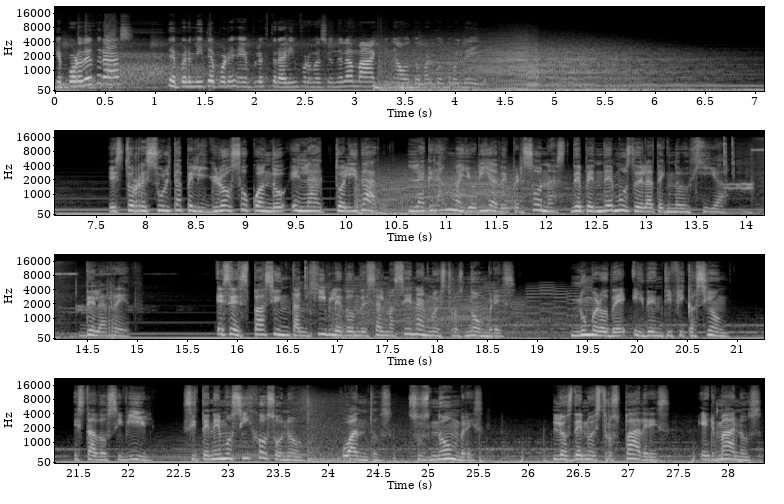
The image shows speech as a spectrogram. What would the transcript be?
que por detrás te permite, por ejemplo, extraer información de la máquina o tomar control de ella. Esto resulta peligroso cuando en la actualidad la gran mayoría de personas dependemos de la tecnología, de la red. Ese espacio intangible donde se almacenan nuestros nombres, número de identificación, estado civil, si tenemos hijos o no, cuántos, sus nombres, los de nuestros padres, hermanos,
